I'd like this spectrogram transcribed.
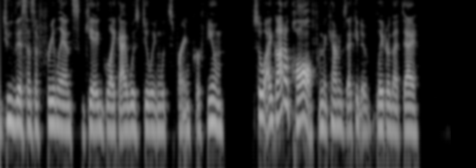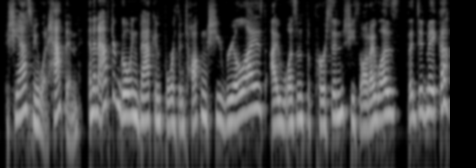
do this as a freelance gig like I was doing with spraying perfume. So I got a call from the account executive later that day. She asked me what happened. And then after going back and forth and talking, she realized I wasn't the person she thought I was that did makeup.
